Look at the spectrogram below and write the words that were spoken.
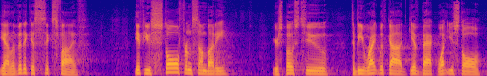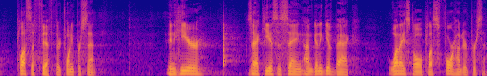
yeah, Leviticus 6 5. If you stole from somebody, you're supposed to, to be right with God, give back what you stole plus a fifth or 20%. And here, Zacchaeus is saying, I'm going to give back what I stole plus 400%.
